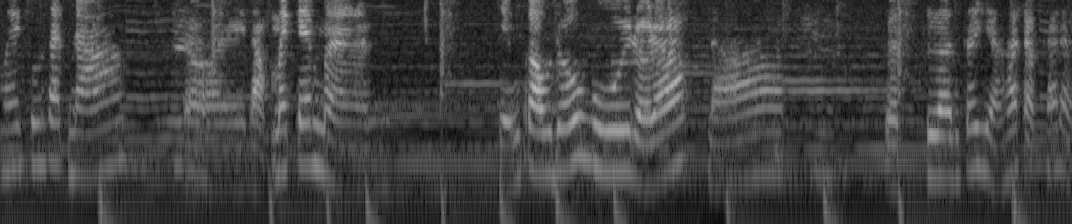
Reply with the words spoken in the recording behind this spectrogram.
mấy cuốn sách đó Ừ. rồi đọc mấy cái mà những câu đố vui rồi đó. Đó. Ừ. rồi lên tới giờ hết đọc sách rồi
